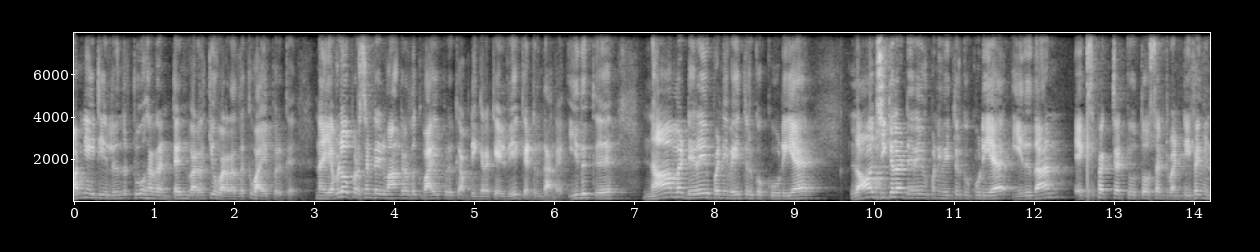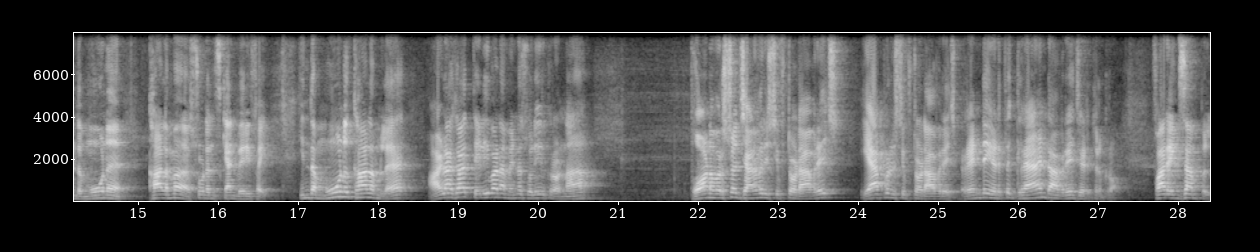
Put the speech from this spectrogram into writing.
ஒன் எயிட்டியிலேருந்து டூ ஹண்ட்ரட் அண்ட் டென் வரைக்கும் வர்றதுக்கு வாய்ப்பு இருக்குது நான் எவ்வளோ பர்சன்டேஜ் வாங்குறதுக்கு வாய்ப்பு இருக்குது அப்படிங்கிற கேள்வியை கேட்டிருந்தாங்க. இதுக்கு நாம் டிரைவ் பண்ணி வைத்திருக்கக்கூடிய லாஜிக்கலாக டிரைவ் பண்ணி வைத்திருக்கக்கூடிய இதுதான் expected two thousand twenty five இந்த மூணு காலமாக ஸ்டூடெண்ட்ஸ் கேன் வெரிஃபை இந்த மூணு காலமில் அழகாக தெளிவாக நம்ம என்ன சொல்லியிருக்கிறோன்னா போன வருஷம் ஜனவரி ஷிஃப்டோட ஆவரேஜ் ஏப்ரல் ஷிஃப்டோட ஆவரேஜ் ரெண்டையும் எடுத்து கிராண்ட் ஆவரேஜ் எடுத்திருக்கிறோம். ஃபார் எக்ஸாம்பிள்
